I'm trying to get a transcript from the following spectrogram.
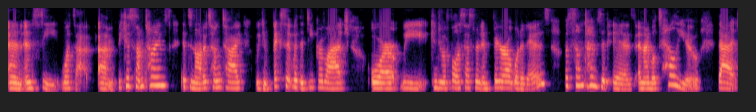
and and see what's up um, because sometimes it's not a tongue tie we can fix it with a deeper latch or we can do a full assessment and figure out what it is. But sometimes it is and i will tell you that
